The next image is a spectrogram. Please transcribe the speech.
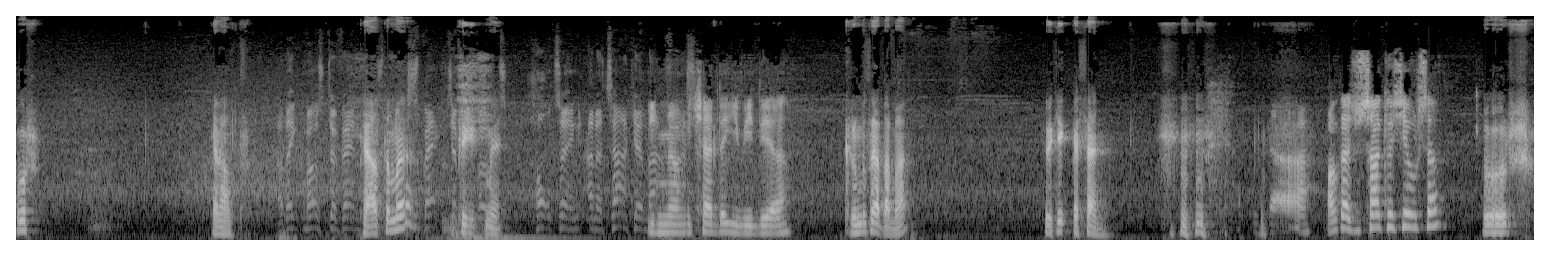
Vur. Penaltı. Penaltı mı? Frikik mi? Bilmiyorum içeride gibiydi ya. Kırmızı adama. Frikik ve sen. Arkadaş şu sağ köşeye vursam. Vur.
